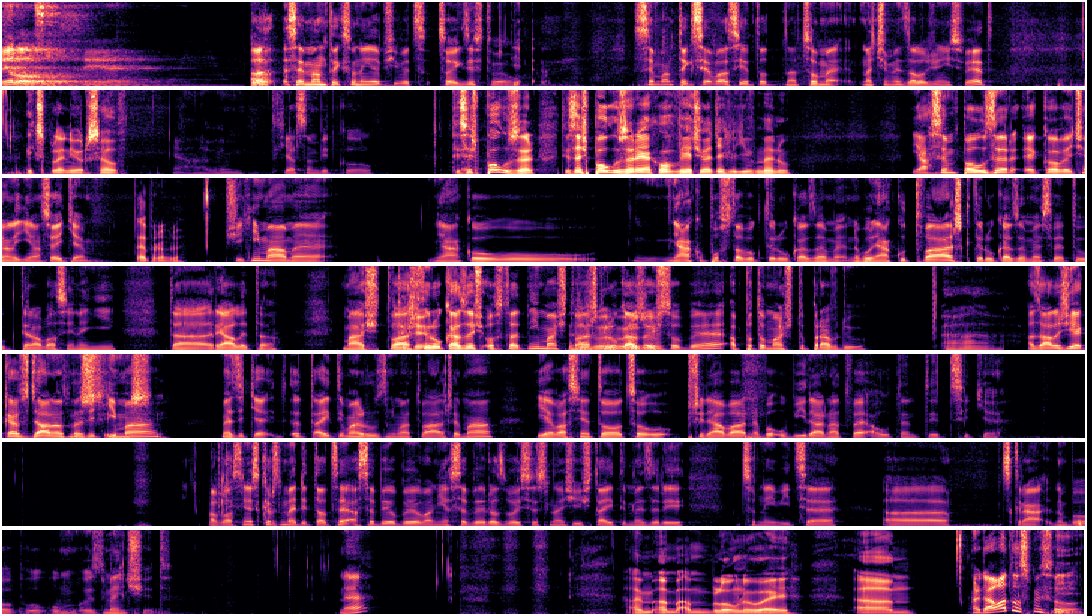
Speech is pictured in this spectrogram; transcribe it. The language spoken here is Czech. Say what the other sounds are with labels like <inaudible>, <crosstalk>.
Filozofie. Ale semantics jsou nejlepší věc, co existují. Semantics je vlastně to, na, co me, na čem je založený svět. Explain yourself. Já nevím, chtěl jsem být cool. Ty jsi pouzer. Ty jsi pouzer jako většina těch lidí v menu. Já jsem pouzer jako většina lidí na světě. To je pravda. Všichni máme nějakou nějakou postavu, kterou ukazujeme, nebo nějakou tvář, kterou ukazujeme světu, která vlastně není ta realita. Máš tvář, Takže- kterou ukazuješ ostatním, máš tvář, Rozumím, kterou ukazuješ rozumím. sobě a potom máš tu pravdu. Ah, A záleží, jaká je vzdálenost mezi husí, těma, husí. mezi tě, tady těma různýma tvářema, je vlastně to, co přidává nebo ubírá na tvé autenticitě. A vlastně skrz meditace a sebeobjevování a seberozvoj se snažíš tady ty mezery co nejvíce uh, zkrá- nebo um, zmenšit. Ne? I'm, I'm, I'm blown away. Um, A dává to smysl.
